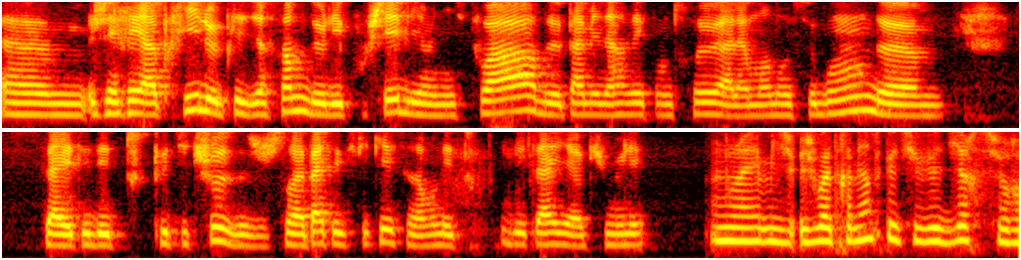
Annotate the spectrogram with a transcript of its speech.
euh, j'ai réappris le plaisir simple de les coucher, de lire une histoire, de pas m'énerver contre eux à la moindre seconde. Euh, ça a été des toutes petites choses. Je ne saurais pas t'expliquer, c'est vraiment des tout petits détails accumulés. Ouais, mais je, vois très bien ce que tu veux dire sur.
